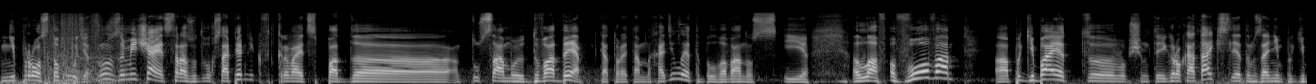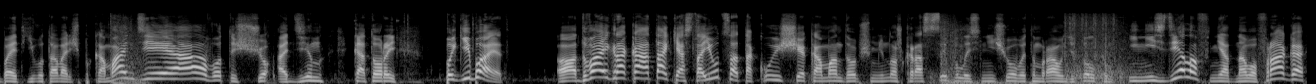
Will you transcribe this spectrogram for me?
не просто будет. Ну, замечает сразу двух соперников, открывается под э, ту самую 2D, которая там находила. Это был Ваванус и Лав Вова. А, погибает, э, в общем-то, игрок атаки. Следом за ним погибает его товарищ по команде. А вот еще один, который погибает. А, два игрока атаки остаются. Атакующая команда, в общем, немножко рассыпалась. Ничего в этом раунде толком и не сделав. Ни одного фрага.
